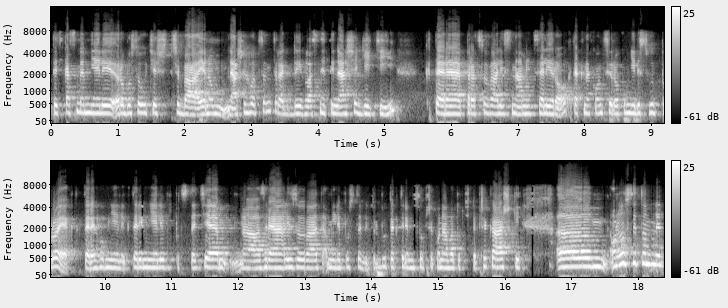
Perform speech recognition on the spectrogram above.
teďka jsme měli robosoutěž třeba jenom našeho centra, kdy vlastně ty naše děti které pracovali s námi celý rok, tak na konci roku měli svůj projekt, kterého měli, který měli v podstatě zrealizovat a měli postavit robota, který musel překonávat určité překážky. Um, ono se to ne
